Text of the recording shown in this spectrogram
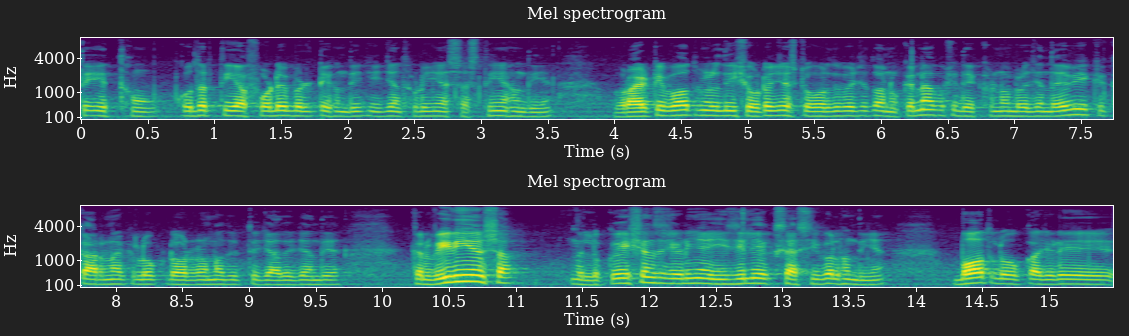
ਤੇ ਇੱਥੋਂ ਕੁਦਰਤੀ ਅਫੋਰਡੇਬਿਲਟੀ ਹੁੰਦੀ, ਚੀਜ਼ਾਂ ਥੋੜ੍ਹੀਆਂ ਸਸਤੀਆਂ ਹੁੰਦੀਆਂ ਵੈਰਾਈਟੀ ਬਹੁਤ ਮਿਲਦੀ ਛੋਟੇ ਜਿਹੇ ਸਟੋਰ ਦੇ ਵਿੱਚ ਤੁਹਾਨੂੰ ਕਿੰਨਾ ਕੁਝ ਦੇਖਣ ਨੂੰ ਮਿਲ ਜਾਂਦਾ। ਇਹ ਵੀ ਇੱਕ ਕਾਰਨ ਹੈ ਕਿ ਲੋਕ ਡਾਲਰਾਮਾ ਦੇ ਉੱਤੇ ਜ਼ਿਆਦਾ ਜਾਂਦੇ ਆ। ਕਨਵੀਨੀਅੰਸ ਆ ਲੋਕੇਸ਼ਨਸ ਜਿਹੜੀਆਂ ਈਜ਼ੀਲੀ ਐਕਸੈਸੀਬਲ ਹੁੰਦੀਆਂ। ਬਹੁਤ ਲੋਕ ਆ ਜਿਹੜੇ,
